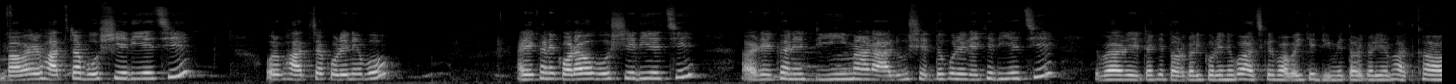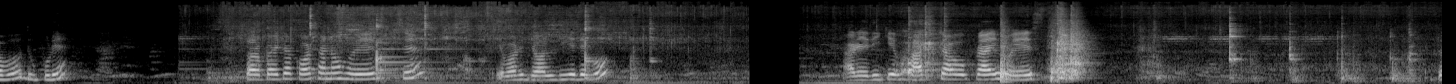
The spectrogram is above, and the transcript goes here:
বাবার ভাতটা বসিয়ে দিয়েছি। ওর ভাতটা করে নেব। আর এখানে কড়াও বসিয়ে দিয়েছি। আর এখানে ডিম আর আলু সেদ্ধ করে রেখে দিয়েছি। এবার এটাকে তরকারি করে নেব। আজকের বাবাইকে ডিমের তরকারি আর ভাত খাওয়াবো দুপুরে। তরকারিটা কষানো হয়ে এসছে। এবারে জল দিয়ে দেব। আর এদিকে ভাতটাও প্রায় হয়ে এসছে। একটু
